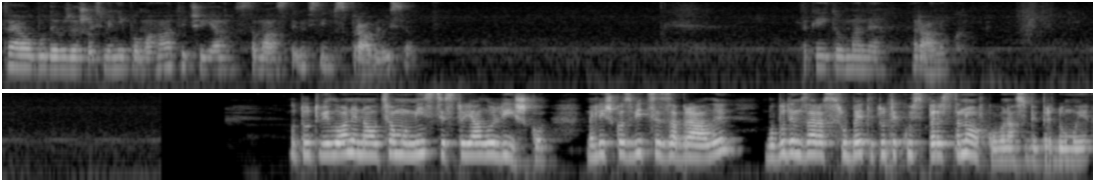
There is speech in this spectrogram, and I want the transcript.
треба буде вже щось мені допомагати, чи я сама з тим всім справлюся. Такий то в мене ранок. Отут в Ілони на цьому місці стояло ліжко. Ми ліжко звідси забрали, бо будемо зараз робити тут якусь перестановку, вона собі придумує.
